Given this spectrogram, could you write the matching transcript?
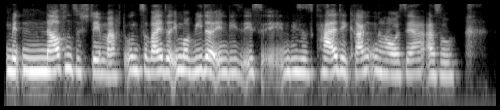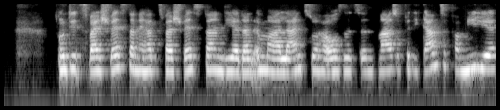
mit dem Nervensystem macht und so weiter, immer wieder in dieses, in dieses kalte Krankenhaus, ja, also und die zwei Schwestern, er hat zwei Schwestern, die ja dann immer allein zu Hause sind. Also für die ganze Familie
